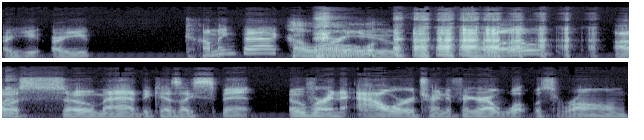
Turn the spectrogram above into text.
Are you are you coming back? how Are you Hello? I was so mad because I spent over an hour trying to figure out what was wrong.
